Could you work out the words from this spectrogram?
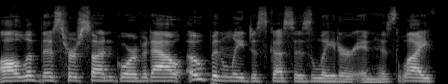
All of this her son Gore Vidal openly discusses later in his life.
